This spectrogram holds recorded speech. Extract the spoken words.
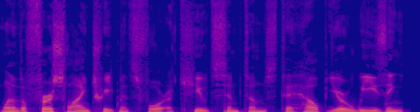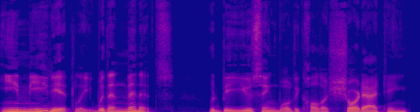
one of the first line treatments for acute symptoms to help your wheezing immediately within minutes would be using what they call a short acting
